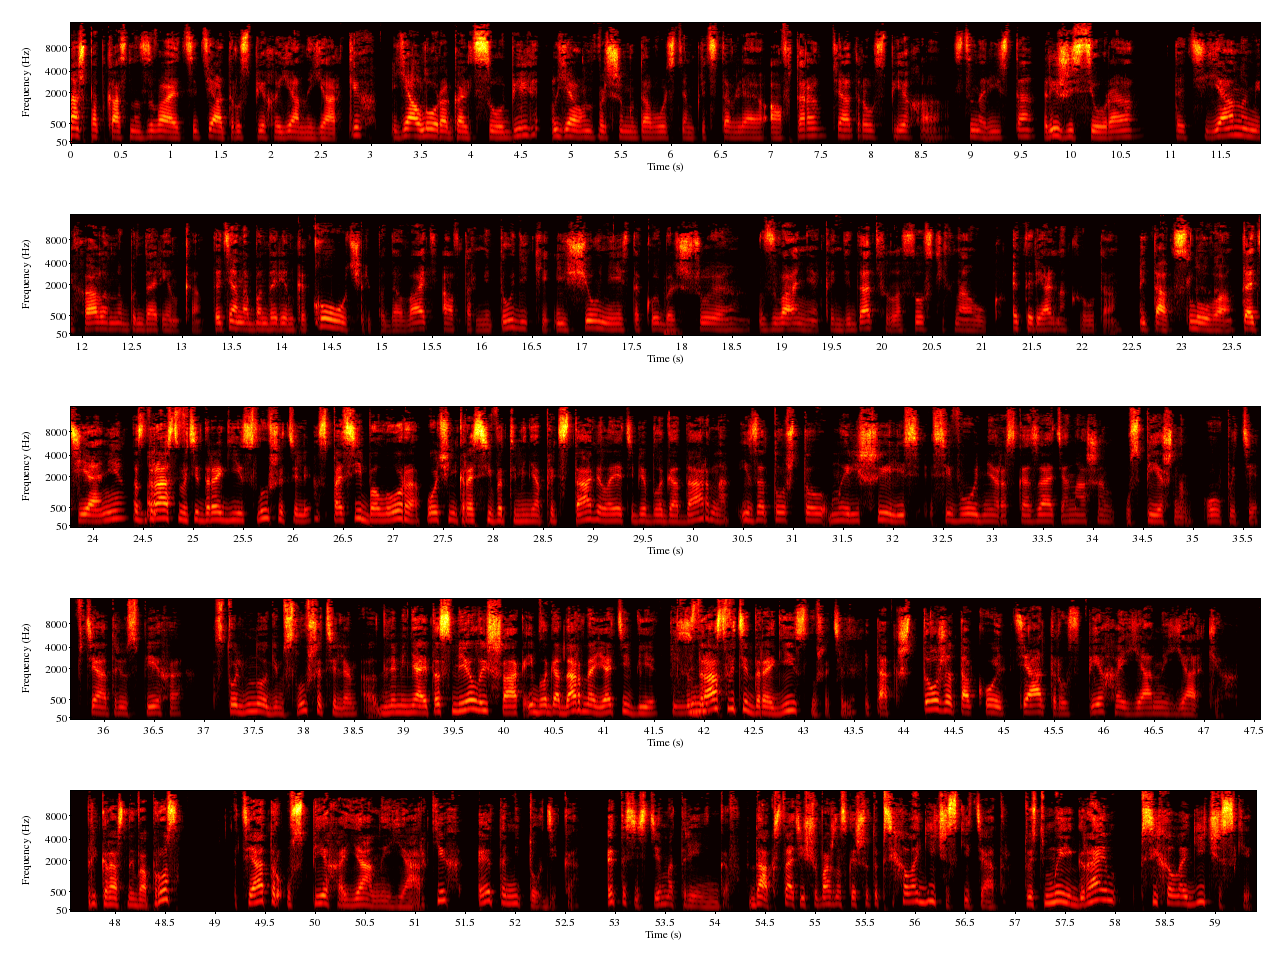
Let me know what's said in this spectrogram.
Наш подкаст называется «Театр успеха Яны Ярких». Я Лора Гальцобель. Я вам с большим удовольствием представляю автора «Театра успеха», сценариста, режиссера, Татьяну Михайловну Бондаренко. Татьяна Бондаренко – коуч, преподаватель, автор методики. И еще у нее есть такое большое звание – кандидат философских наук. Это реально круто. Итак, слово Татьяне. Здравствуйте, дорогие слушатели. Спасибо, Лора. Очень красиво ты меня представила. Я тебе благодарна. И за то, что мы решились сегодня рассказать о нашем успешном опыте в Театре успеха столь многим слушателям. Э, для меня это смелый шаг, и благодарна я тебе. Здравствуйте, дорогие слушатели. Итак, что же такое театр успеха Яны Ярких? Прекрасный вопрос. Театр успеха Яны Ярких – это методика. Это система тренингов. Да, кстати, еще важно сказать, что это психологический театр. То есть мы играем психологически.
